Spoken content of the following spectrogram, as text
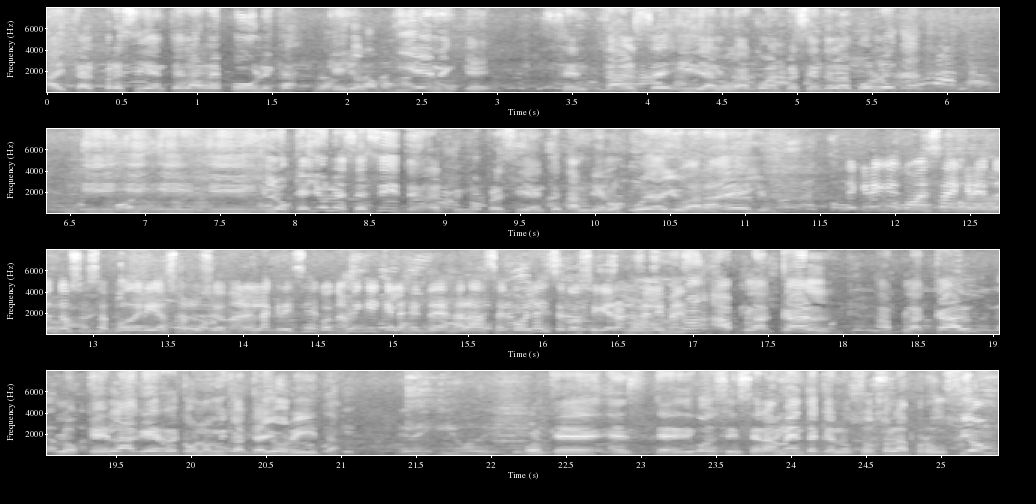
Ahí está el presidente de la República, que ellos tienen que sentarse y dialogar con el presidente de la República y, y- y- y lo que ellos necesiten, el mismo presidente también los puede ayudar a ellos. ¿Usted cree que con ese decreto entonces se podría solucionar la crisis económica y que la gente dejara de hacer colas y se consiguieran los menos alimentos? aplacar, aplacar lo que es la guerra económica que hay ahorita. Porque te digo sinceramente que nosotros la producción,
